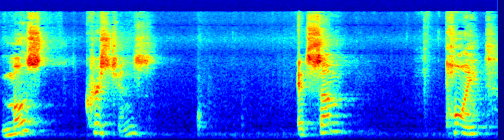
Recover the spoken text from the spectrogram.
Most Christians at some point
